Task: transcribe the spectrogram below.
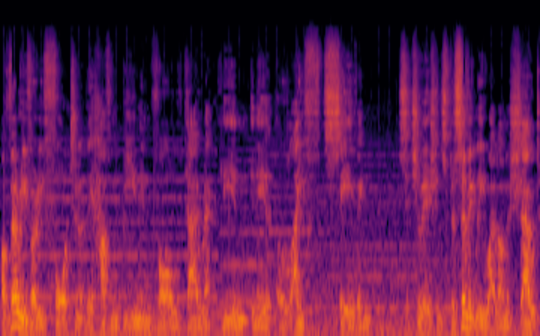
are very, very fortunate they haven't been involved directly in, in a life saving situation, specifically while on a shout.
